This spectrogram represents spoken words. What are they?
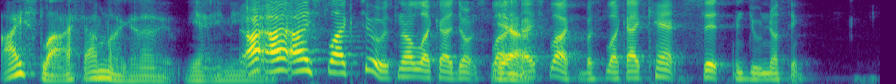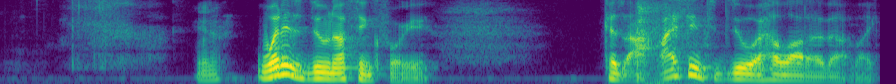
I slack. I'm not gonna yeah. Any, I, I I slack too. It's not like I don't slack. Yeah. I slack, but it's like I can't sit and do nothing. You know what is do nothing for you? Because I, I seem to do a hell lot of that. Like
